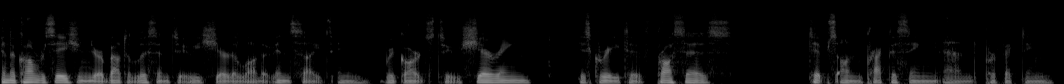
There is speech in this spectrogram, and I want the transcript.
In the conversation you're about to listen to, he shared a lot of insights in regards to sharing his creative process, tips on practicing and perfecting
